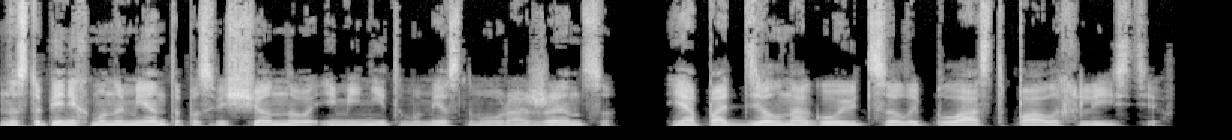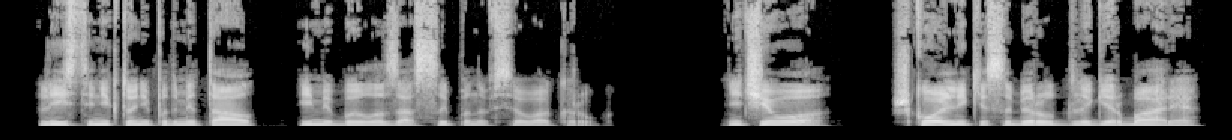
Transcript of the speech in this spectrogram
На ступенях монумента, посвященного именитому местному уроженцу, я поддел ногой целый пласт палых листьев. Листья никто не подметал, ими было засыпано все вокруг. Ничего, школьники соберут для гербария,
